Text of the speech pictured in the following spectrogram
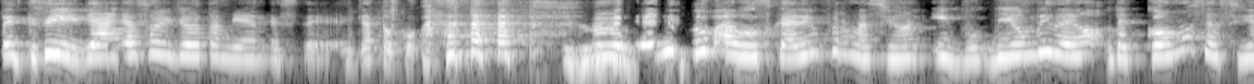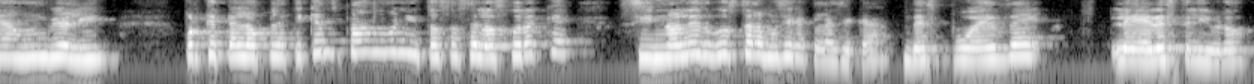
Sí, ya, ya soy yo también, este, ya toco. me metí a YouTube a buscar información y vi un video de cómo se hacía un violín, porque te lo platican tan bonito, o sea, se los juro que si no les gusta la música clásica, después de leer este libro,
